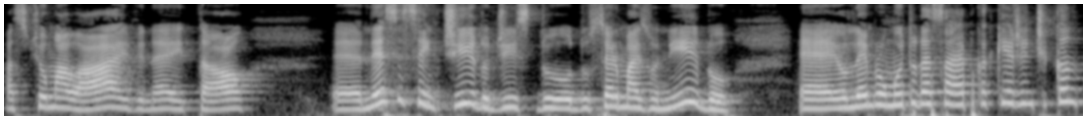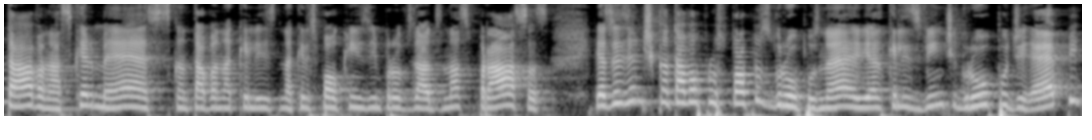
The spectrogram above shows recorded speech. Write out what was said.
assistir uma live, né, e tal. É, nesse sentido de, do, do ser mais unido, é, eu lembro muito dessa época que a gente cantava nas quermesses, cantava naqueles, naqueles palquinhos improvisados nas praças, e às vezes a gente cantava para os próprios grupos, né? E aqueles 20 grupos de rap,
